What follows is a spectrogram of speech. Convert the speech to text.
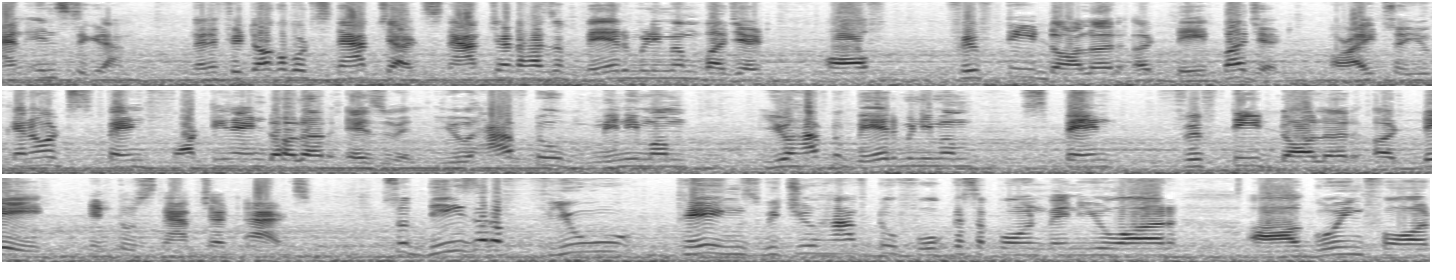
and Instagram. Then, if you talk about Snapchat, Snapchat has a bare minimum budget of $50 a day budget. All right, so you cannot spend $49 as well. You have to minimum, you have to bare minimum spend $50 a day into Snapchat ads. So these are a few things which you have to focus upon when you are uh, going for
